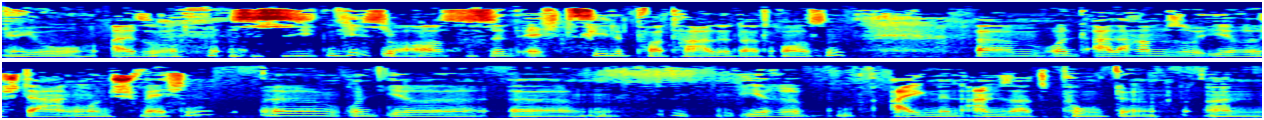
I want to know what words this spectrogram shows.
Jo, also es sieht nicht so aus. Es sind echt viele Portale da draußen. Ähm, und alle haben so ihre Stärken und Schwächen ähm, und ihre, ähm, ihre eigenen Ansatzpunkte an,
